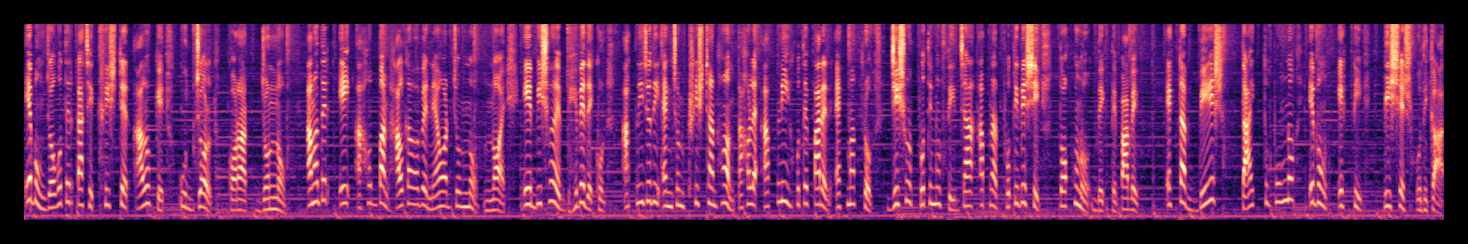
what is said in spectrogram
এবং জগতের কাছে খ্রিস্টের আলোকে উজ্জ্বল করার জন্য। আমাদের এই আহ্বান হালকাভাবে নেওয়ার জন্য নয়। এ বিষয়ে ভেবে দেখুন। আপনি যদি একজন খ্রিস্টান হন, তাহলে আপনি হতে পারেন একমাত্র যিশুর প্রতিমূর্তি যা আপনার প্রতিবেশী তখনও দেখতে পাবে। একটা বেশ দায়িত্বপূর্ণ এবং একটি বিশেষ অধিকার।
